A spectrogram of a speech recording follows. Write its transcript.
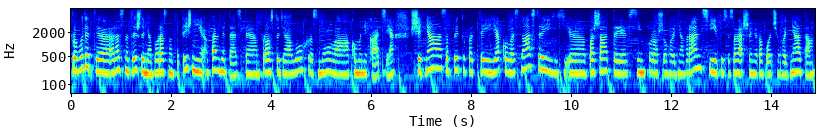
проводити раз на тиждень або раз на два тижні певні тести, просто діалог, розмова, комунікація. Щодня запитувати, як у вас настрій, е, бажати всім хорошого дня вранці, після завершення робочого дня там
